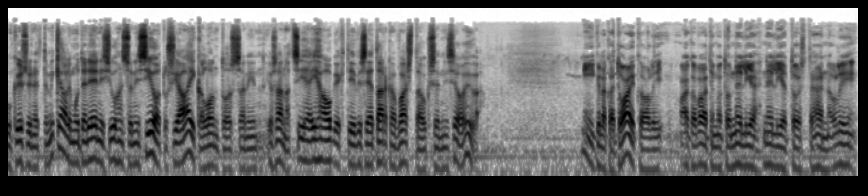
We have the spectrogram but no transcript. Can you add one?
kun kysyn, että mikä oli muuten Dennis Johanssonin sijoitus ja aika Lontoossa, niin jos annat siihen ihan objektiivisen ja tarkan vastauksen, niin se on hyvä. Niin, kyllä kai tuo aika oli aika vaatimaton 4-14. Hän oli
